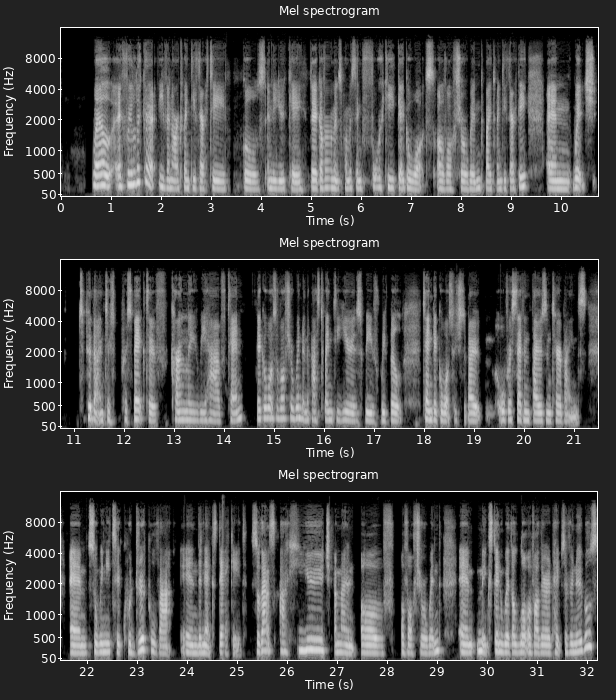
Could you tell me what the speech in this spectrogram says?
Well, if we look at even our 2030 goals in the UK, the government's promising 40 gigawatts of offshore wind by 2030, um, which to put that into perspective, currently we have 10 gigawatts of offshore wind. In the past 20 years we've we've built 10 gigawatts which is about over 7000 turbines. Um, so we need to quadruple that in the next decade. So that's a huge amount of of offshore wind um, mixed in with a lot of other types of renewables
